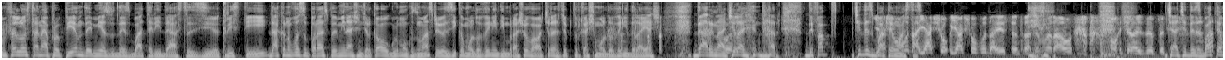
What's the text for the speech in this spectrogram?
în felul ăsta ne apropiem de miezul dezbaterii de astăzi, Cristi. Dacă nu vă supărați pe mine, aș încerca o glumă cu dumneavoastră. Eu zic că moldovenii din Brașov au aceleași drepturi ca și moldovenii de la Iași. Dar în același... Dar, de fapt, ce dezbatem Iașovul, astăzi? Da, Iașo- Iașovul, da, este într-adevăr, au, au același drepturi. Ceea ce dezbatem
